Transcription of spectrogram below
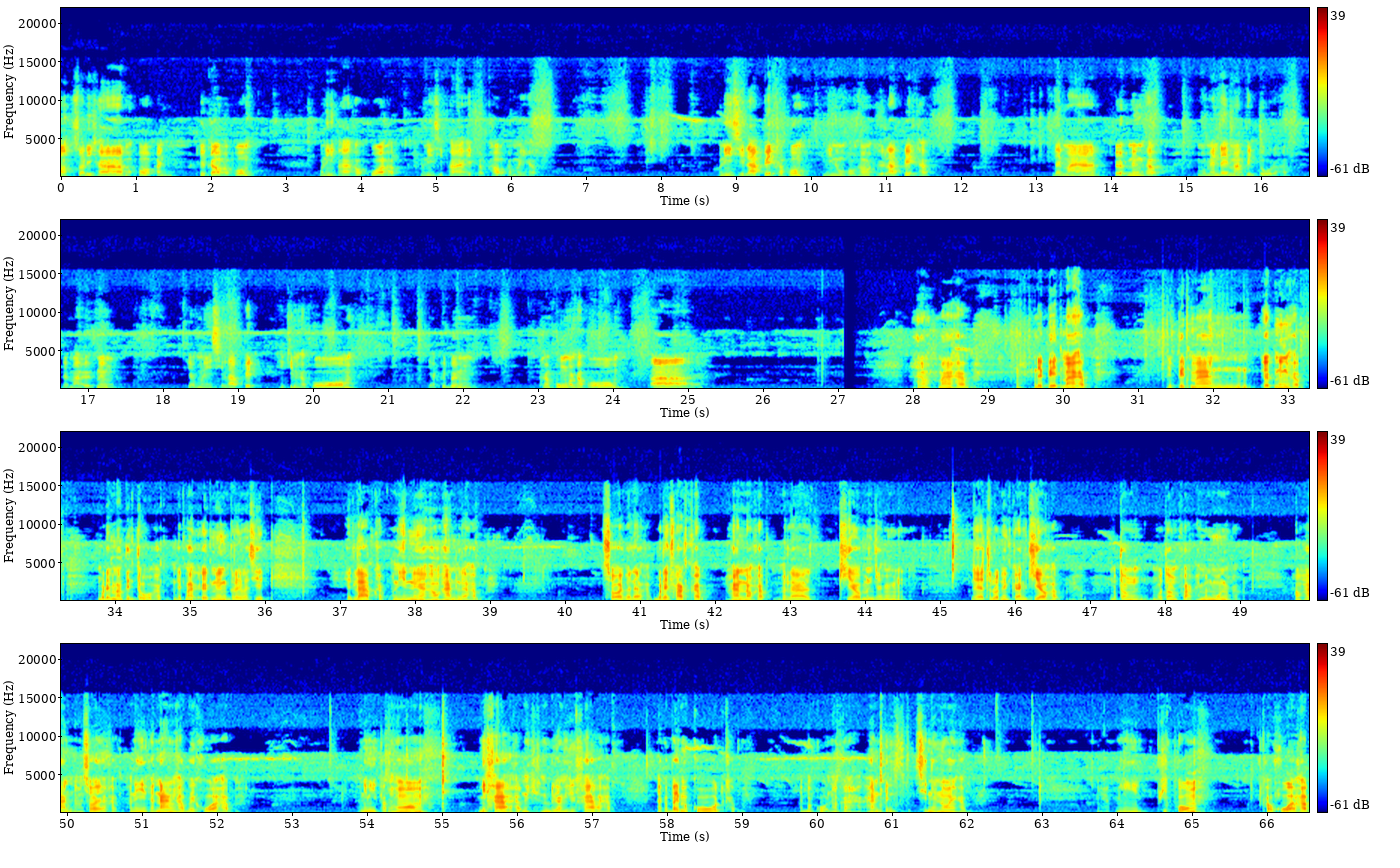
อ๋อสวัสดีครับมาพ่อกันเชื่อเก่าครับผมวันนี้พาเขาครัวครับวันนี้สิพาเห็ดกับเขาครับวันนี้ครับวันนี้สีลาบเป็ดครับผมเมนูของเขาคือลาบเป็ดครับ ได้มาเอิกนึ่งครับโมแม่นได้มาเป็นตัวแล้วครับ ได้มาเอิกนึ่งอยากวันนี้สีลาบเป็ดให้กินครับผมอยากไปเบิ่งเครื่องปรุงกันครับผมไปเอามาครับ ได้เป็ดมาครับ ได้เป็ดมาอันเอิกนึ่งครับบ่ได้มาเป็นตัวครับ ได้มาเอิกนึ่งก็เลยว่าสิเห็ดลาบครับ อันนี้เนื้อเฮาหั่นแล้วครับ ซอยไปแล้วครับบ่ได้ฝักครับหั่นเนาะครับ เวลาเคี่ยวมันยังได้อรสในการเคี่ยวครับครับบ่ต้องบ่ต้องฝักให้มันมุ่นครับเฮาหั่นเฮาซอยครับ อันนี้ก็นางครับไว้ครัวครับ อันนี้มีผักหอม มีข่าครับนี่เหลืองนี่คือข่าครับ แล้วก็ใบมะกรูดครับ มะกรูดเขาก็หั่นเป็นชิ้นน้อยๆครับนี่ครับ มีพริกผงข้าวคั่วครับ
